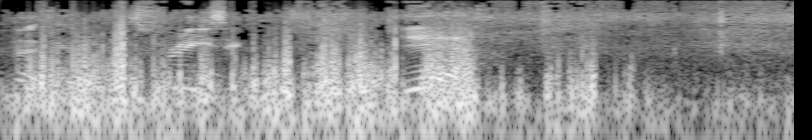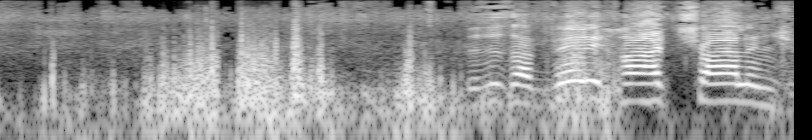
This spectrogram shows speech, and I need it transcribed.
Look, it's freezing. Yeah. This is a very hard challenge.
